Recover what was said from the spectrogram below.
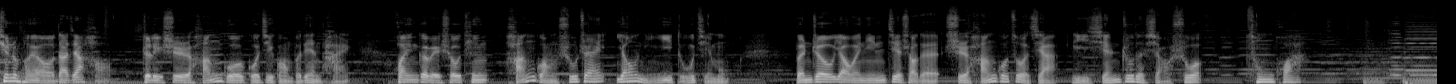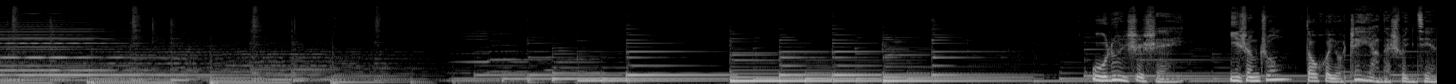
听众朋友，大家好，这里是韩国国际广播电台，欢迎各位收听《韩广书斋邀你一读》节目。本周要为您介绍的是韩国作家李贤珠的小说《葱花》。无论是谁，一生中都会有这样的瞬间，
